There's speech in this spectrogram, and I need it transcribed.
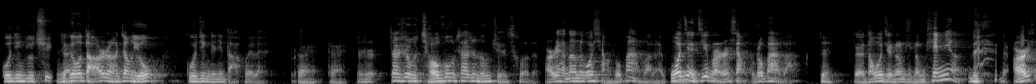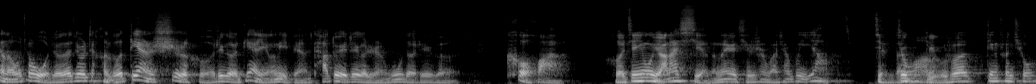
郭靖就去，你给我打二两酱油，郭靖给你打回来。对对，但是但是乔峰他是能决策的，而且他能给我想出办法来。郭靖基本上是想不出办法，对对，但我只能只能拼命。对 而且呢，我就是我觉得就是这很多电视和这个电影里边，他对这个人物的这个刻画和金庸原来写的那个其实是完全不一样的。就简单化比。如说丁春秋，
